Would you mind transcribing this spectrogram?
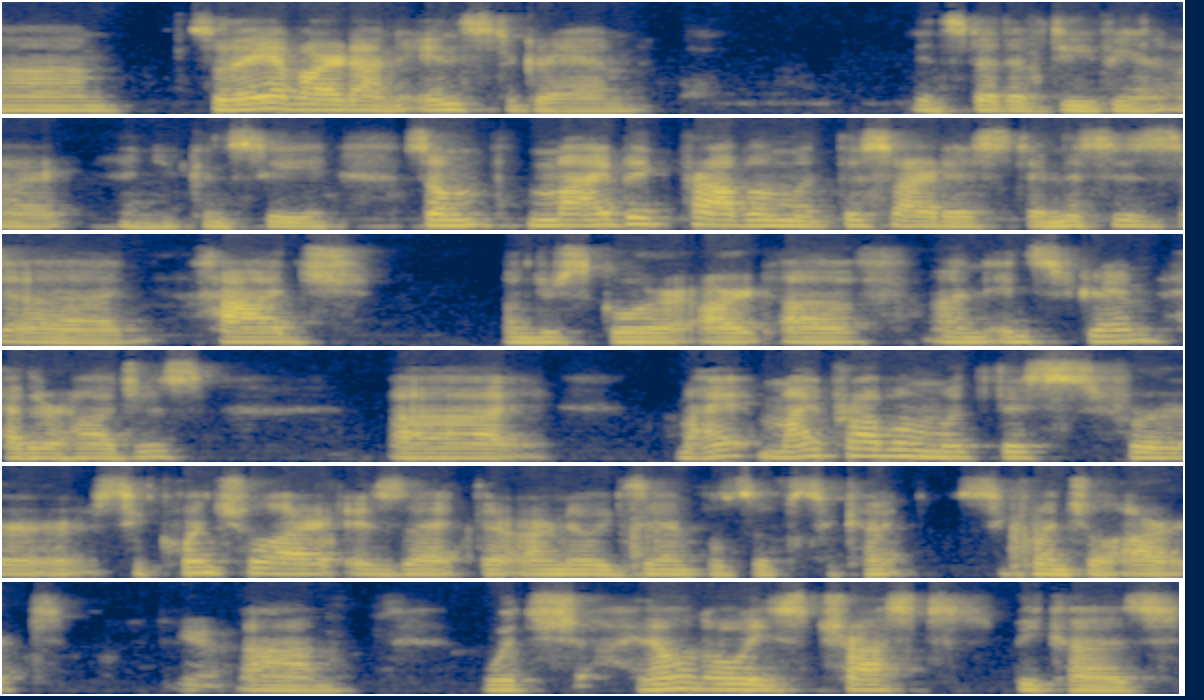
Um, so they have art on Instagram instead of DeviantArt, and you can see. So my big problem with this artist, and this is uh, Hodge underscore art of on Instagram, Heather Hodges. Uh, my my problem with this for sequential art is that there are no examples of sequen- sequential art. Yeah. Um, which I don't always trust because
